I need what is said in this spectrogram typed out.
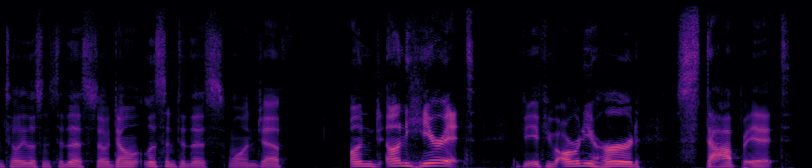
until he listens to this. So don't listen to this one, Jeff. Un- unhear it. If, you, if you've already heard, stop it.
